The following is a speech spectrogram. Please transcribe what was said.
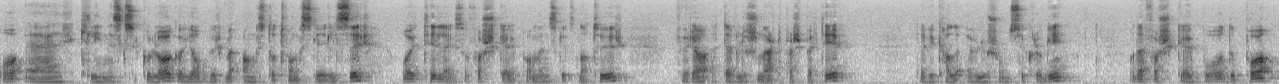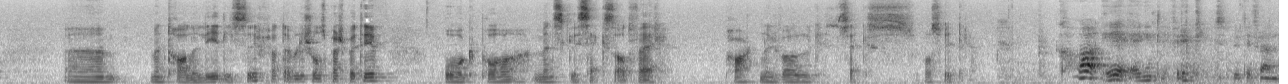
Og er klinisk psykolog og jobber med angst- og tvangslidelser. Og i tillegg så forsker jeg på menneskets natur fra et evolusjonært perspektiv. Det vi kaller evolusjonspsykologi. Og der forsker jeg både på eh, mentale lidelser fra et evolusjonsperspektiv og på menneskelig sexatferd. Partnervalg, sex osv. Hva er egentlig frykt, ut ifra en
